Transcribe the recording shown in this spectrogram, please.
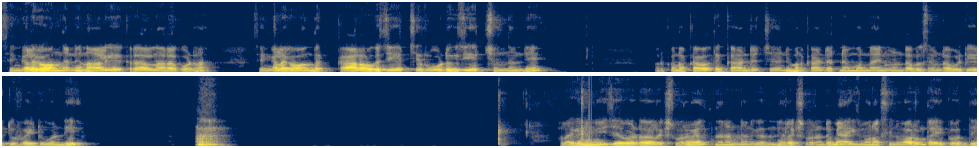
సింగల్గా ఉందండి. నాలుగు ఎకరాలన్నర కూడా. సింగల్గా ఉంది. కాలువకు చేర్చి రోడ్డుకి చేర్చి ఉందండి. ఎవరికైనా కావాలంటే కాంటాక్ట్ చేయండి. మన contact number nine one double seven double two eight two five two అండి. అలాగే నేను విజయవాడ లక్ష్మీవరం వెళ్తున్నాను అన్నాను కదండి. లక్ష్మీవరం అంటే మ్యాక్సిమం నాకు శనివారంతో అయిపోద్ది.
